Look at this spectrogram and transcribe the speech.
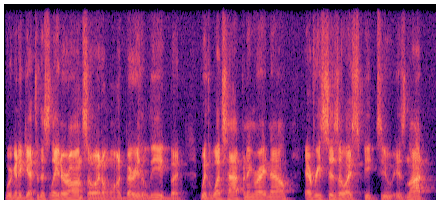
We're going to get to this later on, so I don't want to bury the lead. But with what's happening right now, every CISO I speak to is not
